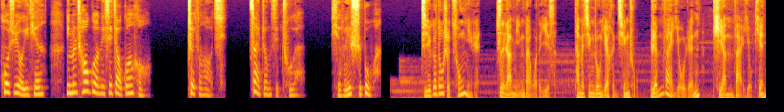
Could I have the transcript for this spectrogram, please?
或许有一天，你们超过了那些教官后，这份傲气再彰显出来，也为时不晚。几个都是聪明人，自然明白我的意思。他们心中也很清楚，人外有人，天外有天。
